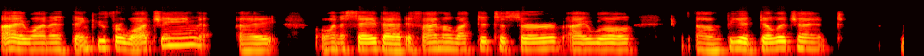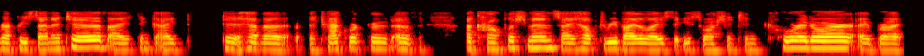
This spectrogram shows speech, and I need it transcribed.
I want to thank you for watching. I want to say that if I'm elected to serve, I will um, be a diligent representative. I think I to have a, a track record of accomplishments. I helped revitalize the East Washington corridor. I brought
